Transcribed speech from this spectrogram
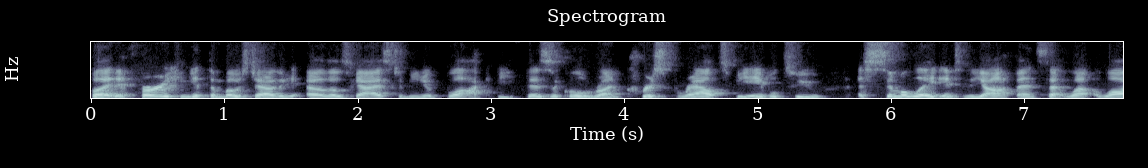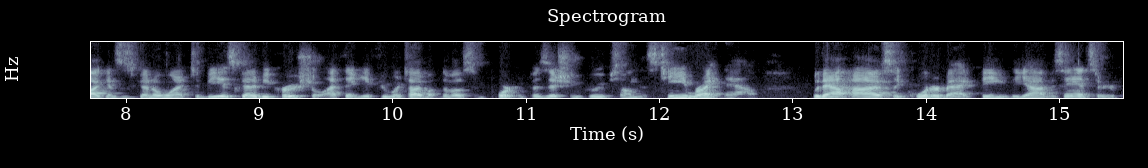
But if Furrey can get the most out of, the, out of those guys to you know block, be physical, run crisp routes, be able to assimilate into the offense that Loggains is going to want it to be, is going to be crucial. I think if you're going to talk about the most important position groups on this team right now, without obviously quarterback being the obvious answer,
